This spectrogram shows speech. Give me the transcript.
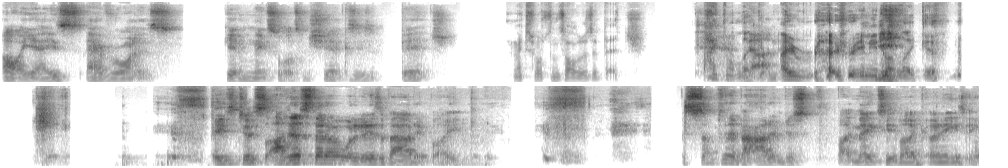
Oh yeah, he's everyone is giving Nick Swardson shit because he's a bitch. Nick Swardson's always a bitch. I don't like Nah, him. I really don't like him. He's just I just don't know what it is about it. Like something about him just like makes you like uneasy.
